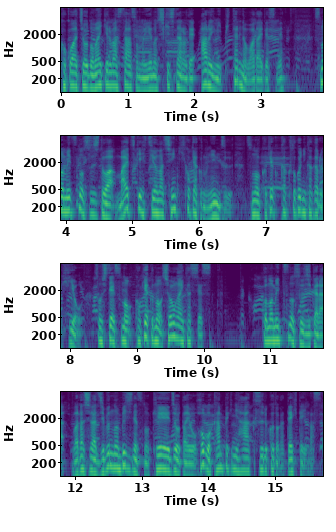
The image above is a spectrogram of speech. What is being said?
ここはちょうどマイケル・マスターソンの家の敷地なので、ある意味ぴったりの話題ですね。その3つの数字とは、毎月必要な新規顧客の人数、その顧客獲得にかかる費用、そしてその顧客の障害価値です。この3つの数字から私は自分のビジネスの経営状態をほぼ完璧に把握することができています。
